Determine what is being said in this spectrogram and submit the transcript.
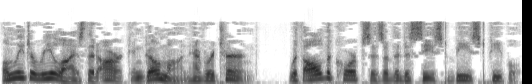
only to realize that Ark and Gomon have returned, with all the corpses of the deceased beast people.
